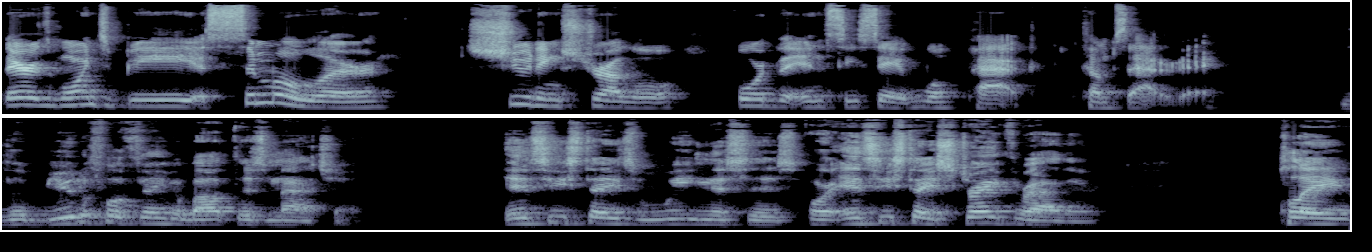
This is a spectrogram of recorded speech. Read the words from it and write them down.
there's going to be a similar shooting struggle for the NC State Wolfpack come Saturday? The beautiful thing about this matchup, NC State's weaknesses, or NC State's strength rather, play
